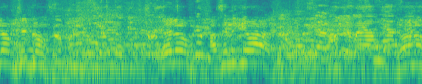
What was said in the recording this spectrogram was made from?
মাউতি লা ইলাহা ইল্লাল্লাহু মুহাম্মাদুর আছে নাকি আর? না না।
